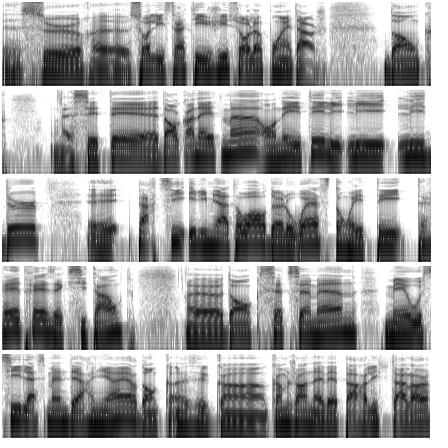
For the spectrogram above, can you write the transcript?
euh, sur, euh, sur les stratégies sur le pointage. Donc c'était donc honnêtement, on a été les, les, les deux euh, parties éliminatoires de l'Ouest ont été très, très excitantes. Euh, donc, cette semaine, mais aussi la semaine dernière, donc, euh, comme j'en avais parlé tout à l'heure,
